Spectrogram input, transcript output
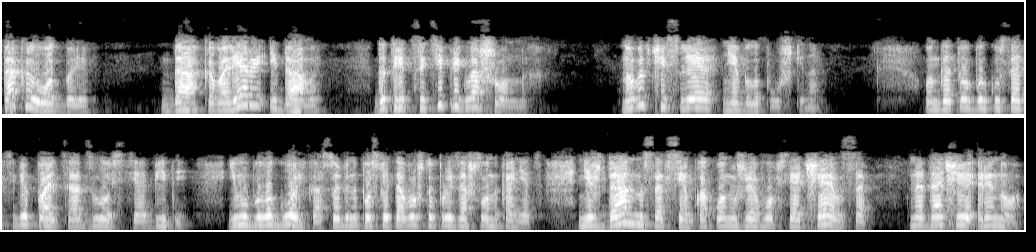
Так и отбыли. Да, кавалеры и дамы, до тридцати приглашенных. Но в их числе не было Пушкина. Он готов был кусать себе пальцы от злости, обиды. Ему было горько, особенно после того, что произошло наконец, нежданно совсем, как он уже вовсе отчаялся, на даче Рено.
